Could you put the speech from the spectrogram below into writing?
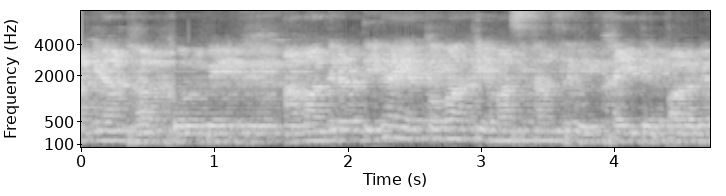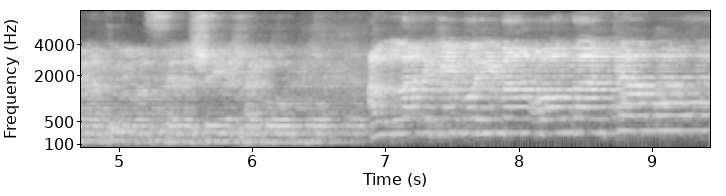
আগে আঘাত করবে। আমাদের দিনায় তোমাকে মাঝখান থেকে খাইতে পারবে না, তুমি মাঝখানে শুয়ে থাকো। আল্লাহর কি মহিমা? অমাকারাল্লাহু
